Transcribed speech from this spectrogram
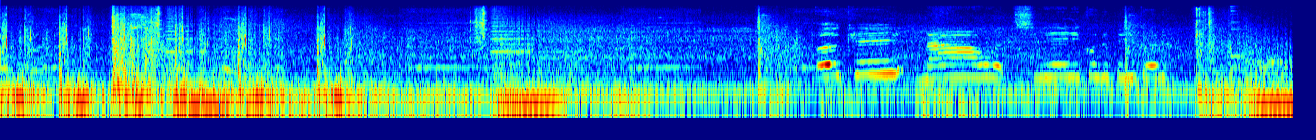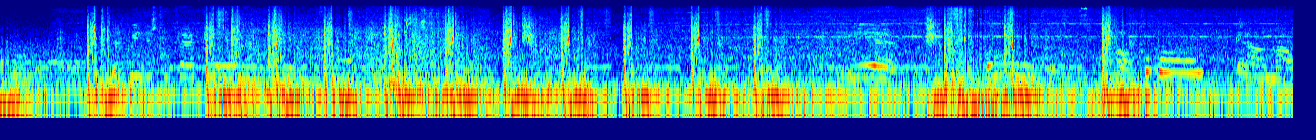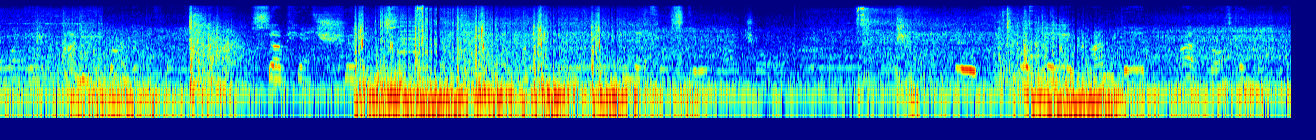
really gonna be good. Let me just attack him. Yeah. Oh. Come on. Get out of my way. I'm going to defend. Sub here shouldn't. Okay, I'm dead. I lost him.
